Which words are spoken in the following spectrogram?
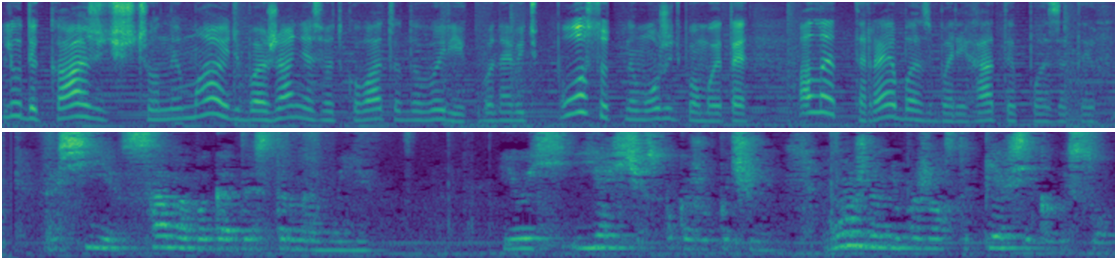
Люди кажуть, що не мають бажання святкувати новий рік, бо навіть посуд не можуть помити. Але треба зберігати позитив. Россия самая богатая страна в мире. И я сейчас покажу почему. Можно мне, пожалуйста, персиковый сок?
